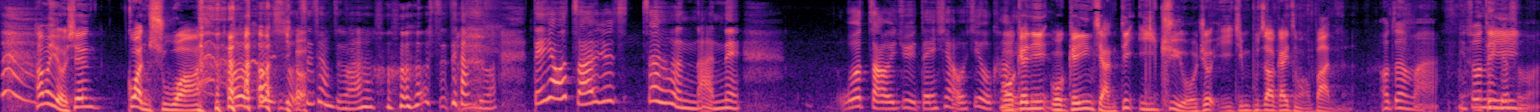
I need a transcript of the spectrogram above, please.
他们有些灌输啊，哦、灌 输是这样子吗？是这样子吗？等一下，我找一句，这很难呢。我找一句，等一下，我记得我看。我跟你，我跟你讲，第一句我就已经不知道该怎么办了。哦，真的吗？你说那个什么？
